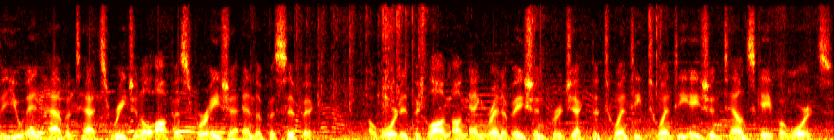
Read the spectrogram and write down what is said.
The UN Habitat's Regional Office for Asia and the Pacific, awarded the Klong Ong Ang Renovation Project the 2020 Asian Townscape Awards.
